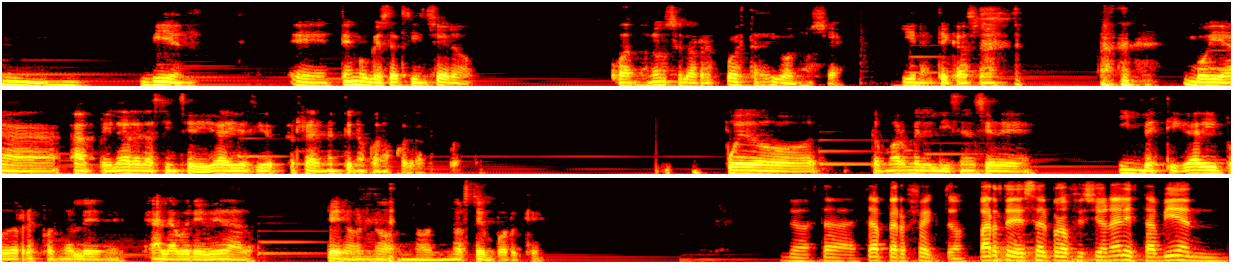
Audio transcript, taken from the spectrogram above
Mm, bien, eh, tengo que ser sincero, cuando no sé la respuesta digo no sé. Y en este caso voy a, apelar a la sinceridad y decir realmente no conozco la respuesta. Puedo tomarme la licencia de investigar y poder responderle a la brevedad, pero no, no, sé por qué. No, está, está perfecto. Parte de ser profesional es también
